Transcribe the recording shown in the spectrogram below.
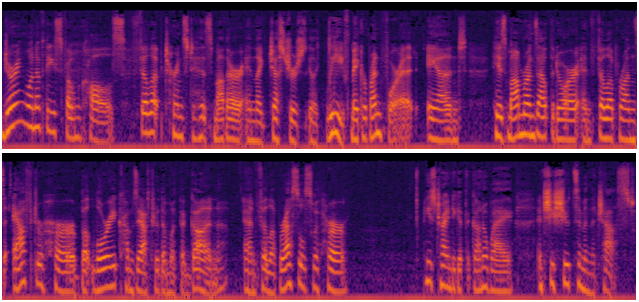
During one of these phone calls, Philip turns to his mother and like gestures like leave, make a run for it. And his mom runs out the door and Philip runs after her, but Lori comes after them with a gun and Philip wrestles with her. He's trying to get the gun away and she shoots him in the chest.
